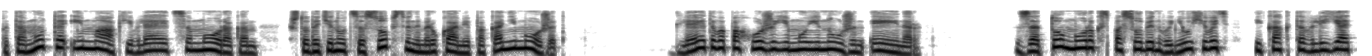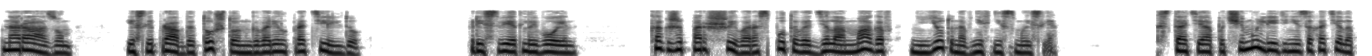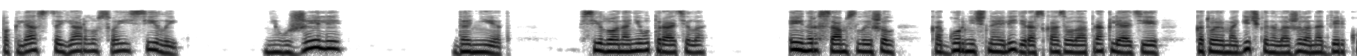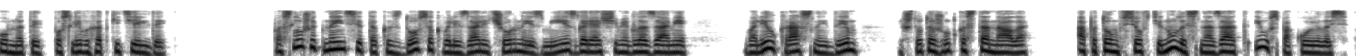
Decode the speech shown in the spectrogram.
Потому-то и маг является мороком, что дотянуться собственными руками пока не может. Для этого, похоже, ему и нужен Эйнер. Зато морок способен вынюхивать и как-то влиять на разум, если правда то, что он говорил про Тильду. Пресветлый воин, как же паршиво распутывать дела магов, ни йотуна в них не смысле. Кстати, а почему леди не захотела поклясться Ярлу своей силой? Неужели... Да нет, силу она не утратила. Эйнер сам слышал, как горничная леди рассказывала о проклятии, которое магичка наложила на дверь комнаты после выходки Тильды. Послушать Нэнси, так из досок вылезали черные змеи с горящими глазами, валил красный дым и что-то жутко стонало, а потом все втянулось назад и успокоилось.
